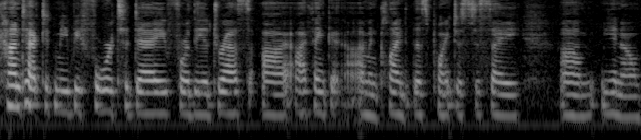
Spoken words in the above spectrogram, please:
contacted me before today for the address, I think I'm inclined at this point just to say, um, you know,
